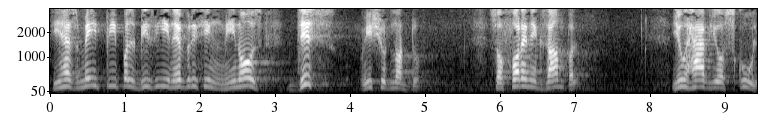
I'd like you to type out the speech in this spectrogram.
he has made people busy in everything he knows this we should not do so for an example you have your school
